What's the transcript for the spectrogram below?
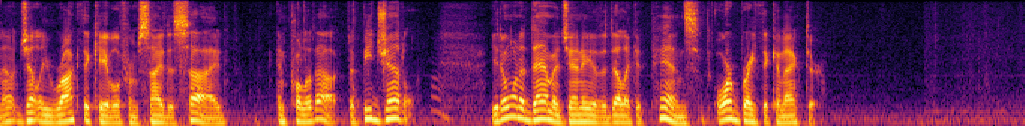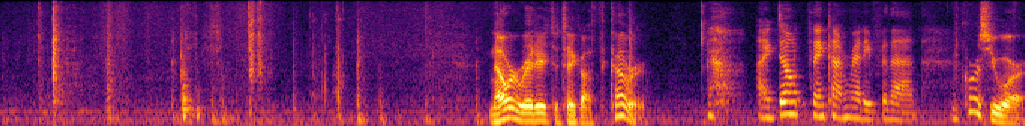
Now gently rock the cable from side to side and pull it out, but be gentle. You don't want to damage any of the delicate pins or break the connector. Now we're ready to take off the cover. I don't think I'm ready for that. Of course you are.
